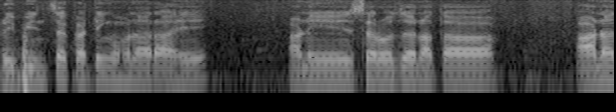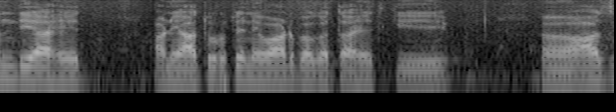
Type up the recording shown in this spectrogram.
रिबिनचं कटिंग होणार आहे. आणि सर्वजण आता आनंदी आहेत आणि आतुरतेने वाट बघत आहेत की आज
